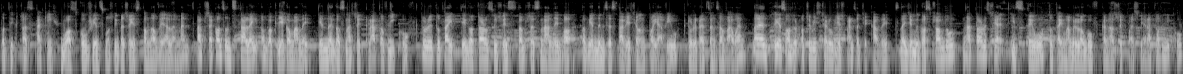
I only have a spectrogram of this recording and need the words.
dotychczas takich włosków, więc możliwe, że jest to nowy element. A przechodząc dalej, obok niego mamy jednego z naszych ratowników, który tutaj, jego tors już jest dobrze znany, bo to w jednym zestawie się on pojawił, który recenzowałem. No jest on oczywiście również bardzo ciekawy. Znajdziemy go z przodu na torsie i z tyłu. Tutaj mamy logówkę naszych właśnie ratowników.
